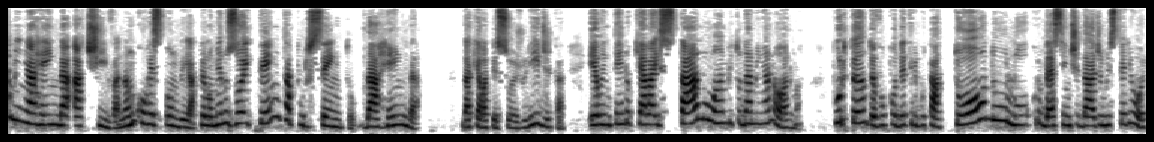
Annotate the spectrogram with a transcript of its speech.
a minha renda ativa não corresponder a pelo menos 80% da renda daquela pessoa jurídica, eu entendo que ela está no âmbito da minha norma. Portanto, eu vou poder tributar todo o lucro dessa entidade no exterior.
